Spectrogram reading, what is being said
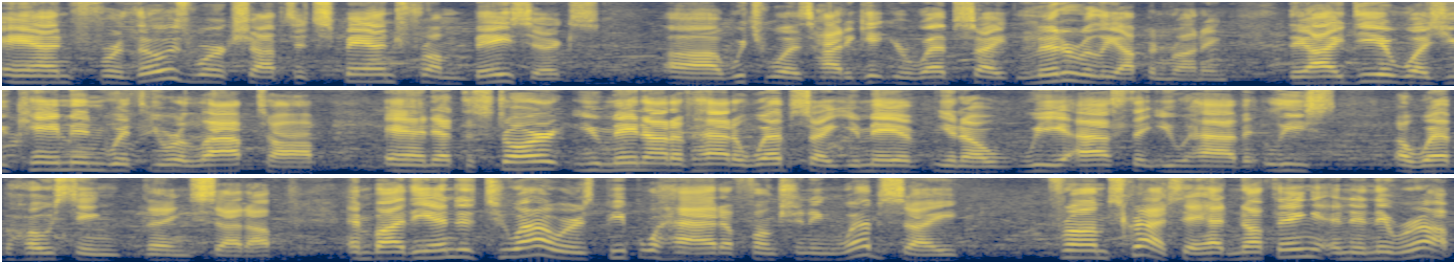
and for those workshops, it spanned from basics. Uh, which was how to get your website literally up and running. The idea was you came in with your laptop, and at the start, you may not have had a website. You may have, you know, we asked that you have at least a web hosting thing set up. And by the end of two hours, people had a functioning website from scratch. They had nothing, and then they were up.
